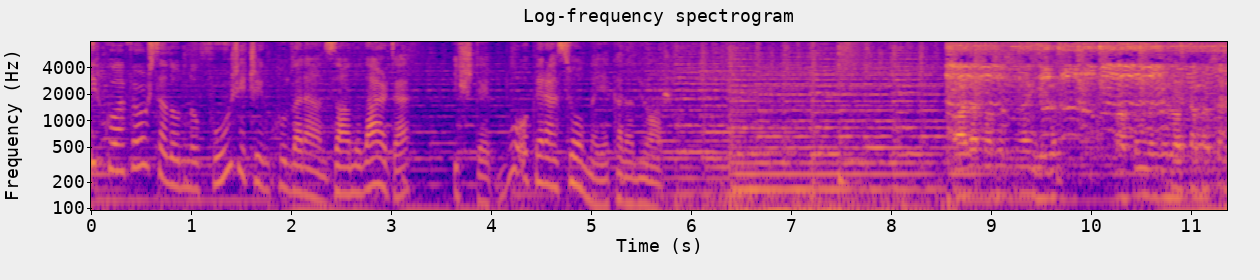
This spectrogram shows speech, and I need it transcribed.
Bir kuaför salonunu fuhuş için kullanan zanlılar da işte bu operasyonla yakalanıyor. Hala kasasından girdim. Aklımda göz kapatsana.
